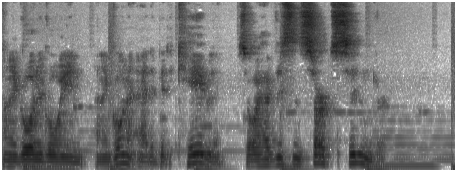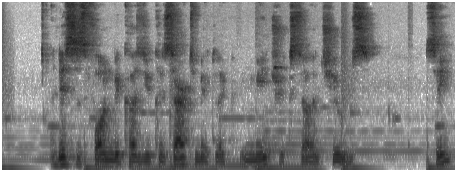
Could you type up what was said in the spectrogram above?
And I'm going to go in and I'm going to add a bit of cabling. So I have this insert cylinder. And this is fun because you can start to make like matrix style tubes. See?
